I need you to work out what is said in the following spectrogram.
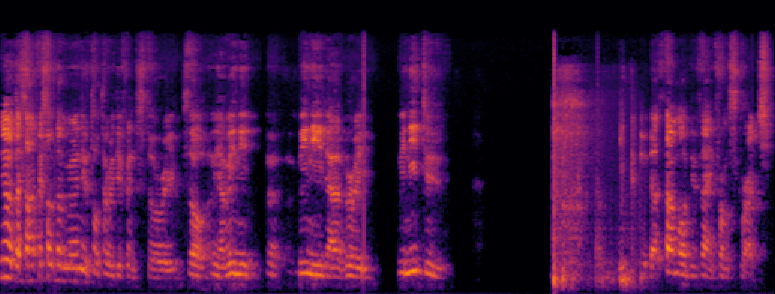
No, the surface of the moon is a totally different story. So yeah, we need uh, we need a very we need to do the thermal design from scratch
